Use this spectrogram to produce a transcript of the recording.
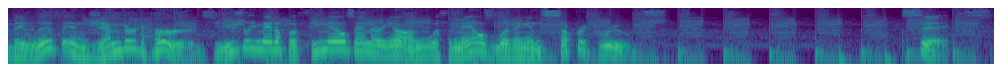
They live in gendered herds, usually made up of females and their young, with the males living in separate groups. 6.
